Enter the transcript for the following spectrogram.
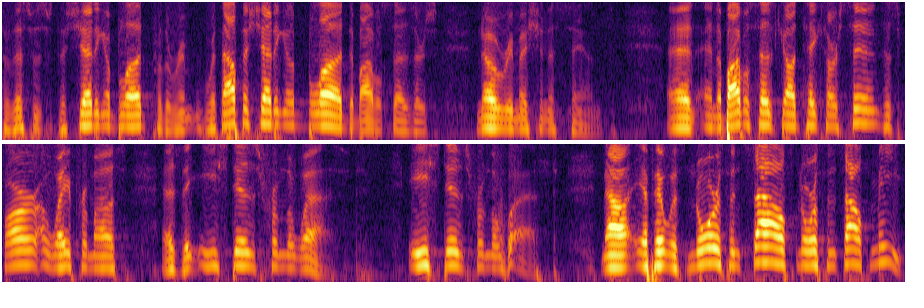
So this was the shedding of blood for the rem- without the shedding of blood, the Bible says there's no remission of sins. And and the Bible says God takes our sins as far away from us as the east is from the west. East is from the west. Now, if it was north and south, north and south meet.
